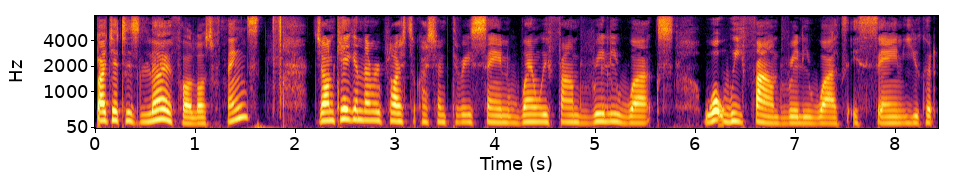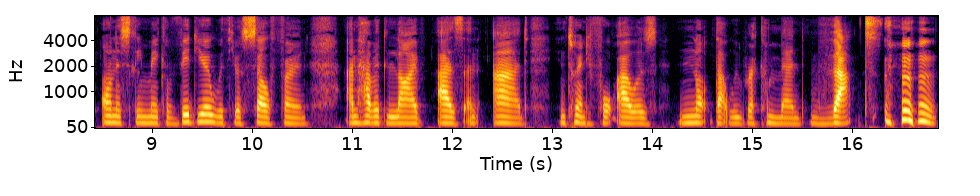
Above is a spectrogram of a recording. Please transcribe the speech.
budget is low for a lot of things. John Kagan then replies to question three, saying, When we found really works, what we found really works is saying you could honestly make a video with your cell phone and have it live as an ad in 24 hours. Not that we recommend that.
